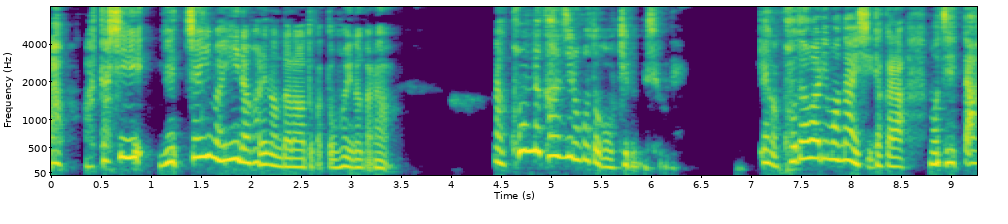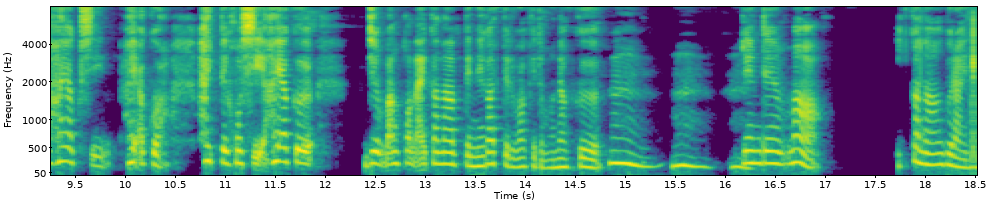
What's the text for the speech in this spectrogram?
あ、私、めっちゃ今いい流れなんだなとかって思いながら、なんかこんな感じのことが起きるんですよね。だからこだわりもないし、だからもう絶対早くし、早くは入ってほしい、早く順番来ないかなって願ってるわけでもなく、あ。うん。うん。うん全然まあ、いいかなぐらいの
